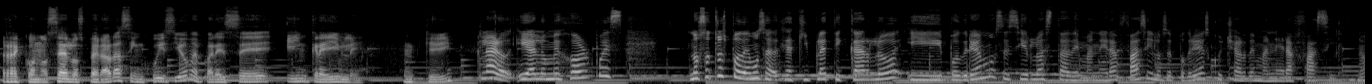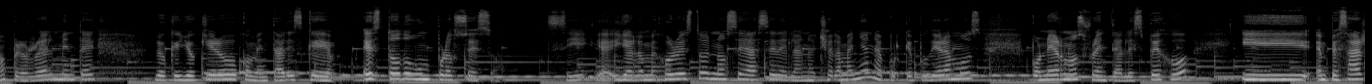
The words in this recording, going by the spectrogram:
reconocerlos, pero ahora sin juicio, me parece increíble. Claro, y a lo mejor pues nosotros podemos aquí platicarlo y podríamos decirlo hasta de manera fácil o se podría escuchar de manera fácil, ¿no? Pero realmente lo que yo quiero comentar es que es todo un proceso, ¿sí? Y a, lo mejor esto no se hace de la noche a la mañana porque pudiéramos ponernos frente al espejo y empezar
